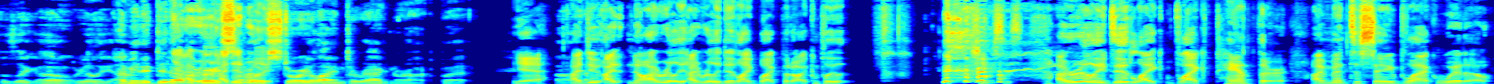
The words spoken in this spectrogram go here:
like, I was like, oh, really? I mean, it did Yeah, have I a really- very similar really- storyline to Ragnarok, but Yeah, Uh, I do. I no, I really, I really did like Black Widow. I completely. Jesus. I really did like Black Panther. I meant to say Black Widow.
